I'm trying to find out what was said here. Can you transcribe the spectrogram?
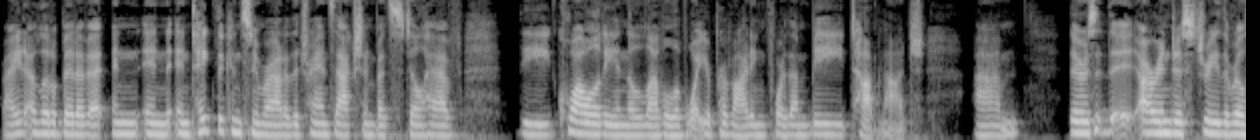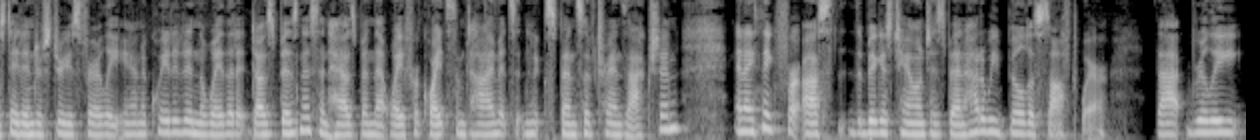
right? A little bit of it, and and and take the consumer out of the transaction, but still have the quality and the level of what you're providing for them be top notch. Um, there's our industry, the real estate industry is fairly antiquated in the way that it does business and has been that way for quite some time. It's an expensive transaction. And I think for us, the biggest challenge has been how do we build a software that really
